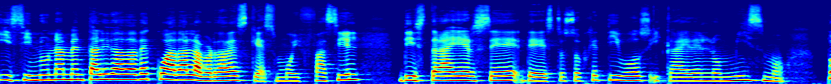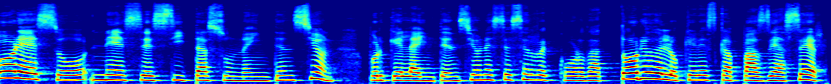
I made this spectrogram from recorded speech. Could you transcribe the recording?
Y sin una mentalidad adecuada, la verdad es que es muy fácil distraerse de estos objetivos y caer en lo mismo. Por eso necesitas una intención, porque la intención es ese recordatorio de lo que eres capaz de hacer.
